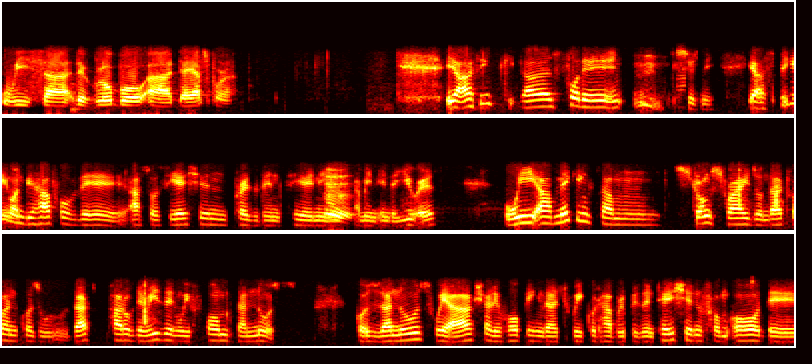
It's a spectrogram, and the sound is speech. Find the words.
with uh, the global uh, diaspora? Yeah, I think uh, for the excuse me, yeah, speaking on behalf of the association presidents here in, mm. I mean, in the U.S., we are making some strong strides on that one because that's part of the reason we formed ZANUS. Because ZANUS, we are actually hoping that we could have representation from all the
